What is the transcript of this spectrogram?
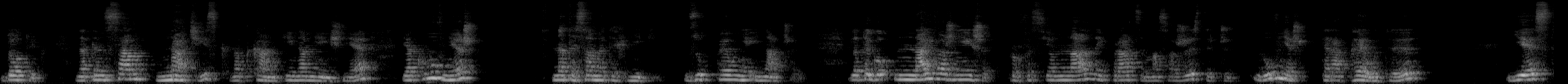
dotyk, na ten sam nacisk na tkanki, na mięśnie, jak również na te same techniki. Zupełnie inaczej. Dlatego najważniejsze w profesjonalnej pracy masażysty, czy również terapeuty, jest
